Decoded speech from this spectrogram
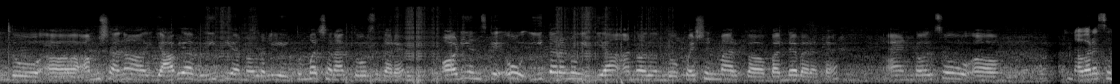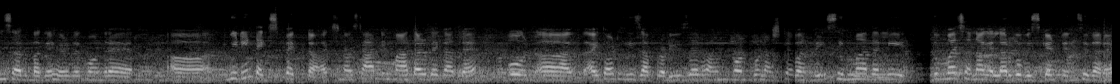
ಒಂದು ಅಂಶನ ಯಾವ್ಯಾವ ರೀತಿ ಅನ್ನೋದರಲ್ಲಿ ತುಂಬ ಚೆನ್ನಾಗಿ ತೋರಿಸಿದ್ದಾರೆ. ಆಡಿಯನ್ಸ್ಗೆ ಓ, ಈ ಥರನೂ ಇದೆಯಾ? ಅನ್ನೋದೊಂದು ಕ್ವೆಶನ್ ಮಾರ್ಕ್ ಬಂದೇ ಬರುತ್ತೆ. ಆ್ಯಂಡ್ ಆಲ್ಸೋ ನವರಸನ್ ಸರ್ ಬಗ್ಗೆ ಹೇಳಬೇಕು ಅಂದರೆ ವಿ ಡಿಂಟ್ ಎಕ್ಸ್ಪೆಕ್ಟ್ ಆ್ಯಕ್ಚುಲಿ ನಾವು ಸ್ಟಾರ್ಟಿಂಗ್ ಮಾತಾಡಬೇಕಾದ್ರೆ, ಓ I thought is a producer ಅಂದ್ಕೊಂಡ್ಕೊಂಡು ಅಷ್ಟೇ ಬಂದ್ವಿ. ಸಿನಿಮಾದಲ್ಲಿ ತುಂಬ ಚೆನ್ನಾಗಿ ಎಲ್ಲರಿಗೂ ಬಿಸ್ಕೆಟ್ ತಿನ್ನಿಸಿದ್ದಾರೆ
